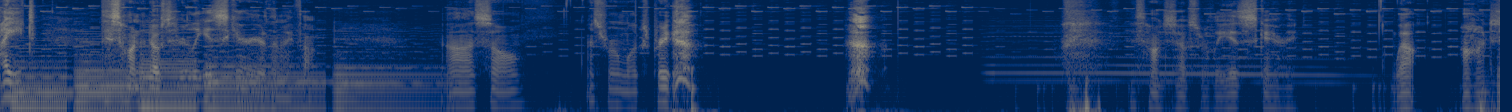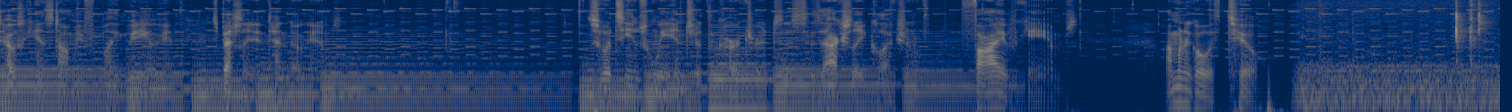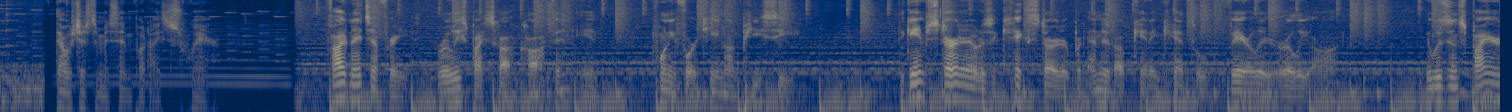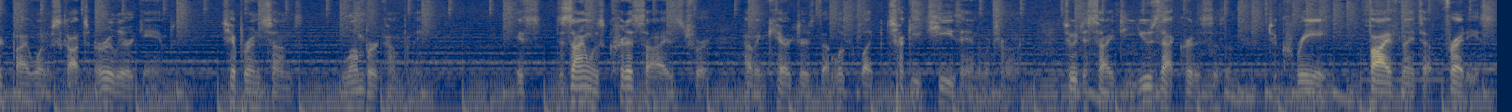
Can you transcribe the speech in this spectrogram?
This haunted house really is scarier than I thought. Uh, so, this room looks pretty... this haunted house really is scary. Well, a haunted house can't stop me from playing video games, especially Nintendo games. So it seems when we entered the cartridge, this is actually a collection of five games. I'm gonna go with two. That was just a misinput, I swear. Five Nights at Freddy's, released by Scott Cawthon in 2014 on PC. The game started out as a Kickstarter but ended up getting cancelled fairly early on. It was inspired by one of Scott's earlier games, Chipper and Sons Lumber Company. Its design was criticized for having characters that looked like Chuck E. Cheese animatronic, so he decided to use that criticism to create Five Nights at Freddy's.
